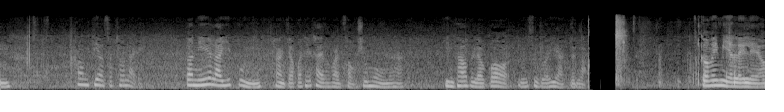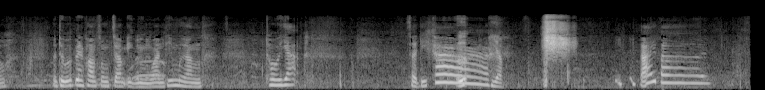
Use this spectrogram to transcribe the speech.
ท่องเที่ยวสักเท่าไหร่ ตอนนี้เวลาญี่ปุ่นห่างจากประเทศไทยประมาณสองชั่วโมงนะคะ กินข้าวไปแล้วก็รู้สึกว่าอยากจะหลับ ก็ไม่มีอะไรแล้ว มันถือว่าเป็นความทรงจำอีกหนึ่งวันที่เมืองโทยะ สวัสดีค่ะเออเหยียบบายบาย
